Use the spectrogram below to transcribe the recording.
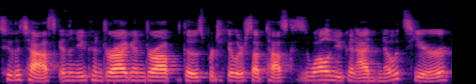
to the task and then you can drag and drop those particular subtasks as well. You can add notes here.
